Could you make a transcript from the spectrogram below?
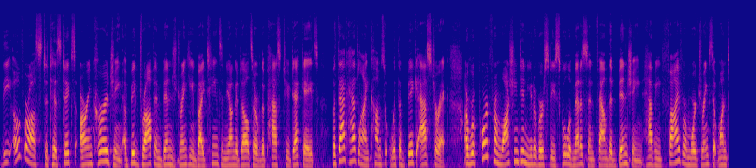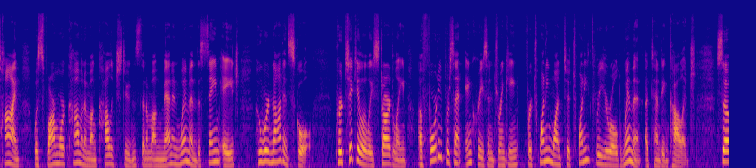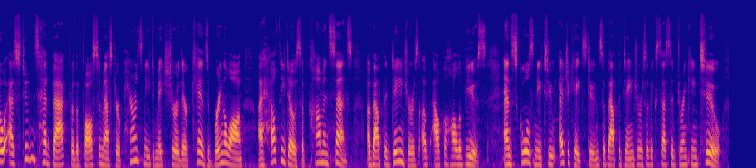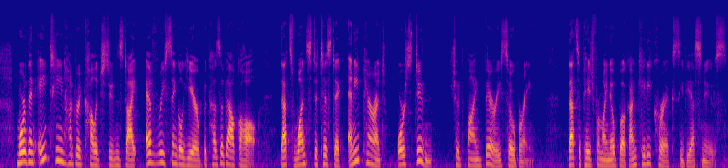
The overall statistics are encouraging, a big drop in binge drinking by teens and young adults over the past two decades. But that headline comes with a big asterisk. A report from Washington University School of Medicine found that binging, having five or more drinks at one time, was far more common among college students than among men and women the same age who were not in school. Particularly startling, a 40% increase in drinking for 21 to 23 year old women attending college. So, as students head back for the fall semester, parents need to make sure their kids bring along a healthy dose of common sense about the dangers of alcohol abuse. And schools need to educate students about the dangers of excessive drinking, too. More than 1,800 college students die every single year because of alcohol. That's one statistic any parent or student should find very sobering. That's a page from my notebook. I'm Katie Couric, CBS News.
